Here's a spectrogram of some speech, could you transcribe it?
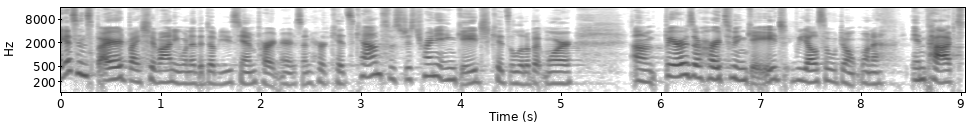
I guess, inspired by Shivani, one of the WCN partners, and her kids' camps, was just trying to engage kids a little bit more. Um, bears are hard to engage. We also don't want to impact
